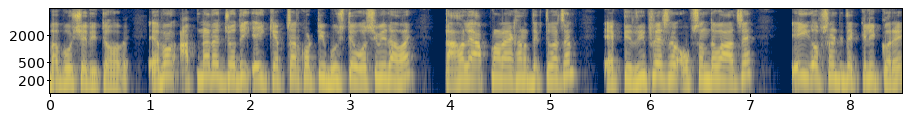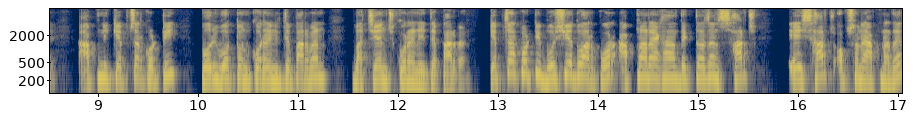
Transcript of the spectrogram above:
বা বসিয়ে দিতে হবে। এবং আপনাদের যদি এই ক্যাপচার কোডটি বুঝতে অসুবিধা হয়, তাহলে আপনারা এখানে দেখতে পাচ্ছেন একটি রিফ্রেশের অপশন দেওয়া আছে। এই অপশনটিতে ক্লিক করে আপনি ক্যাপচার কোডটি পরিবর্তন করে নিতে পারবেন বা চেঞ্জ করে নিতে পারবেন। ক্যাপচার কোডটি বসিয়ে দেওয়ার পর আপনারা এখানে দেখতে পাচ্ছেন সার্চ এই সার্চ অপশনে আপনাদের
